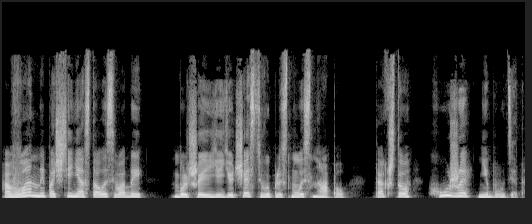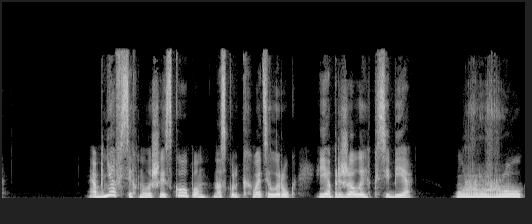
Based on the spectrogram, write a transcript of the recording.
а в ванной почти не осталось воды. Большая ее часть выплеснулась на пол, так что хуже не будет. Обняв всех малышей скопом, насколько хватило рук, я прижала их к себе. Уру-ру!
